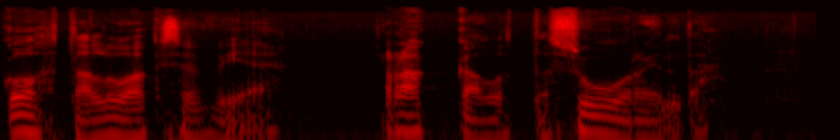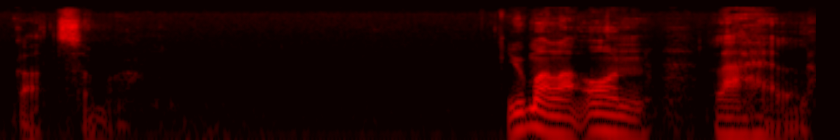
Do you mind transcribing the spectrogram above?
kohta luokse vie, rakkautta suurinta katsomaan. Jumala on lähellä.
